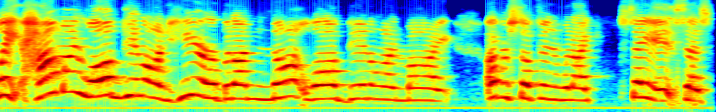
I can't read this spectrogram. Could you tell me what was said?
Wait, how am I logged in on here, but I'm not logged in on my other stuff? And when I say it, it says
